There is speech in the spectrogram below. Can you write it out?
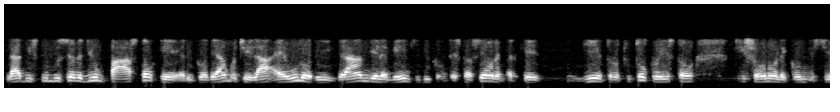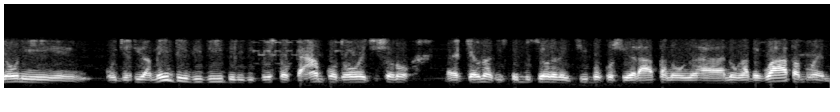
la distribuzione di un pasto che, ricordiamoci, là è uno dei grandi elementi di contestazione perché dietro tutto questo ci sono le condizioni oggettivamente invivibili di questo campo dove sono, eh, c'è una distribuzione del cibo considerata non, uh, non, adeguata, dove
